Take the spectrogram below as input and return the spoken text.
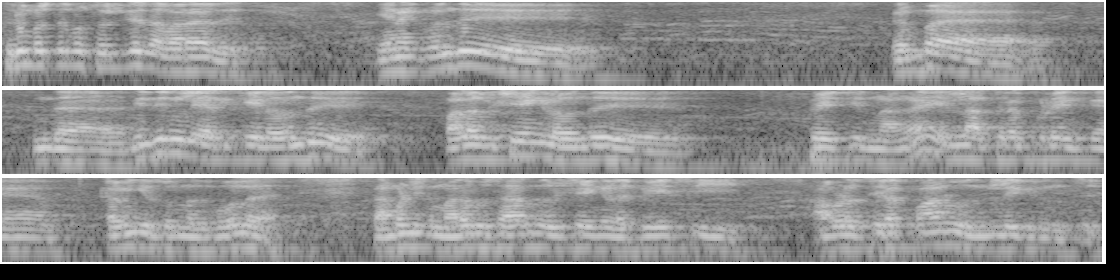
திரும்ப திரும்ப சொல்லிட்டு அதை வராது. எனக்கு வந்து ரொம்ப இந்த நிதிநிலை அறிக்கையில் வந்து பல விஷயங்களை வந்து பேசியிருந்தாங்க. எல்லா சிறப்புடையும் க- கவிஞர் சொன்னது போல தமிழின் மரபு சார்ந்த விஷயங்களை பேசி அவ்வளோ சிறப்பான ஒரு நிலைக்கு இருந்துச்சு.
